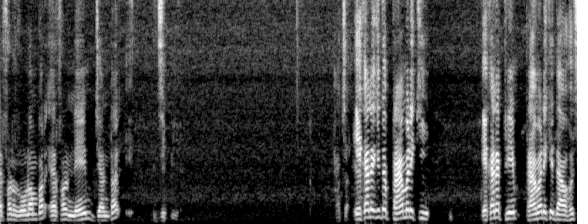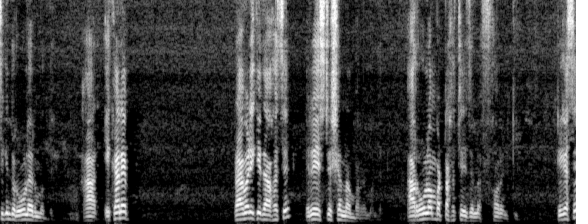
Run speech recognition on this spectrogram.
এরপর রোল নাম্বার এরপর নেম জেন্ডার জিপিএ আচ্ছা এখানে কিন্তু প্রাইমারি কি এখানে প্রাইমারি কি দেওয়া হয়েছে কিন্তু রোলের মধ্যে। আর এখানে প্রাইমারি কি দেওয়া হয়েছে রেজিস্ট্রেশন নাম্বারের মধ্যে। আর রোল নাম্বারটা হচ্ছে এই জন্য ফরেন কি ঠিক আছে?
